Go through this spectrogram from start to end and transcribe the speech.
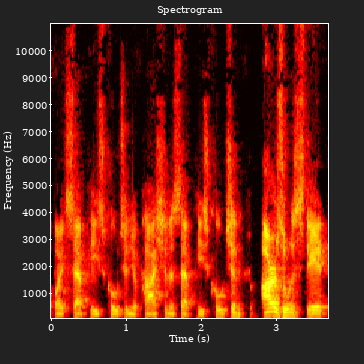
about set piece coaching, your passion of set piece coaching. Arizona State,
